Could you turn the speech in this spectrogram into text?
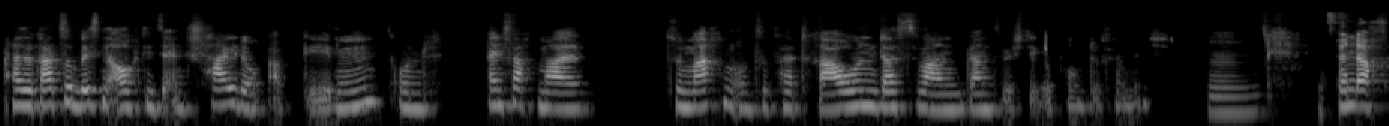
also gerade so ein bisschen auch diese Entscheidung abgeben und einfach mal zu machen und zu vertrauen, das waren ganz wichtige Punkte für mich. Hm. Ich finde auch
